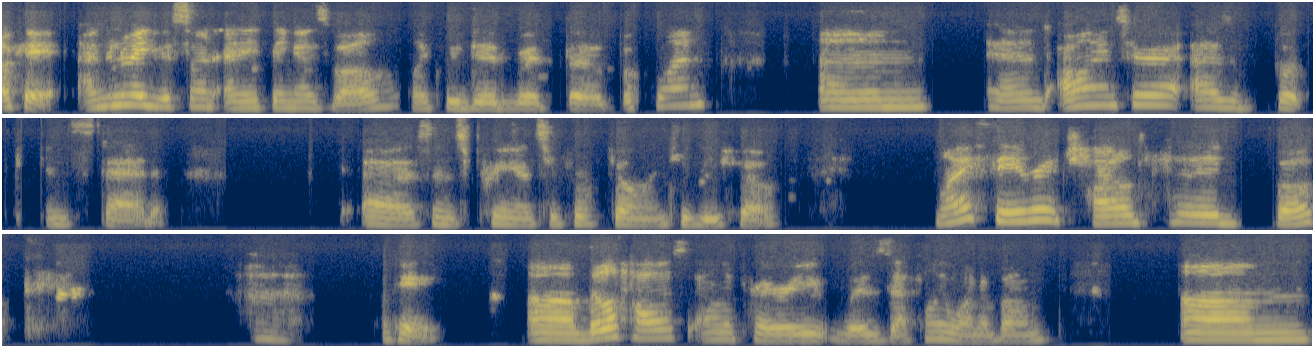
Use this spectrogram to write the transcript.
Okay, I'm gonna make this one anything as well, like we did with the book one. Um, and I'll answer it as a book instead, uh, since pre-answer for film and TV show. My favorite childhood book, okay, uh, Little House on the Prairie was definitely one of them. Um,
